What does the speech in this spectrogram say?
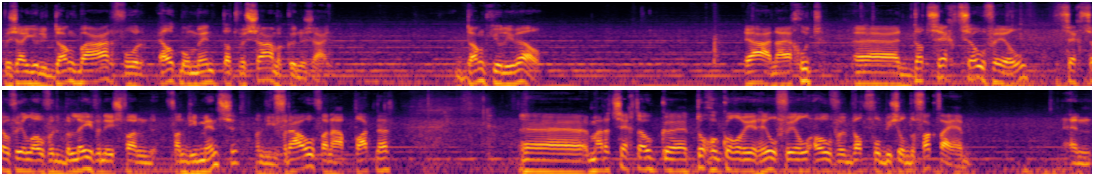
We zijn jullie dankbaar voor elk moment dat we samen kunnen zijn. Dank jullie wel. Ja, nou ja, goed. Uh, dat zegt zoveel. Het zegt zoveel over de belevenis van, van die mensen, van die vrouw, van haar partner. Uh, maar het zegt ook uh, toch ook alweer heel veel over wat voor bijzonder vak wij hebben. En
